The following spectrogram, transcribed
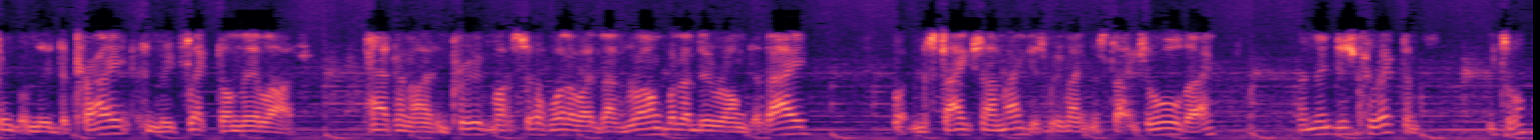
People need to pray and reflect on their life. How can I improve myself? What have I done wrong? What did I do wrong today? What mistakes I make, because we make mistakes all day, and then just correct them. That's all.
